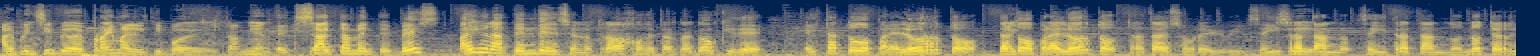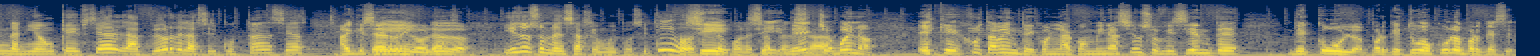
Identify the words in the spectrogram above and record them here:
Al principio de Primal el tipo de, también. Exactamente, ¿ves? Hay una tendencia en los trabajos de Tartakovsky de está todo para el orto, está Hay- todo para el orto, trata de sobrevivir, seguí Sí. tratando, seguí tratando, no te rindas ni aunque sea la peor de las circunstancias, Hay que te seguir, rindas. boludo. Y eso es un mensaje muy positivo si te pones a de hecho, bueno, es que justamente con la combinación suficiente de culo, porque tuvo culo porque se-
